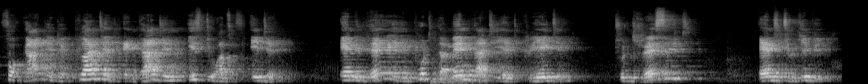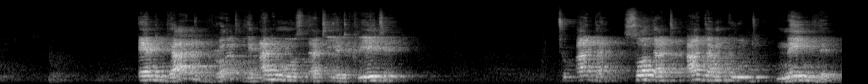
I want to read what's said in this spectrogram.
For God had planted a garden eastwards of Eden. And there he put the man that he had created to dress it and to keep it. And God brought the animals that he had created to Adam so that Adam would name them.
